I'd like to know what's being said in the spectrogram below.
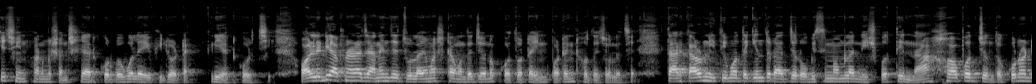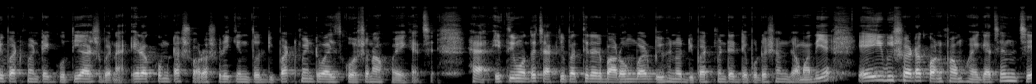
কিছু ইনফরমেশন শেয়ার করব বলে এই ভিডিওটা ক্রিয়েট করছি। অলরেডি আপনারা জানেন যে জুলাই মাসটা আমাদের জন্য কতটা ইম্পর্টেন্ট হতে চলেছে। তার কারণ ইতিমধ্যে কিন্তু রাজ্যের ওবিসি মামলার নিষ্পত্তি না হওয়া পর্যন্ত কোনো ডিপার্টমেন্টে গতি আসবে না। এরকমটা সরাসরি কিন্তু ডিপার্টমেন্ট ওয়াইজ ঘোষণা হয়ে গেছে। হ্যাঁ ইতিমধ্যে চাকরি প্রার্থীরা বারংবার বিভিন্ন ডিপার্টমেন্টের ডেপুটেশন জমা দিয়ে এই বিষয়টা কনফার্ম হয়ে গেছেন যে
